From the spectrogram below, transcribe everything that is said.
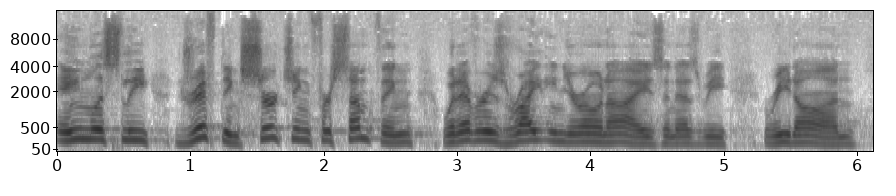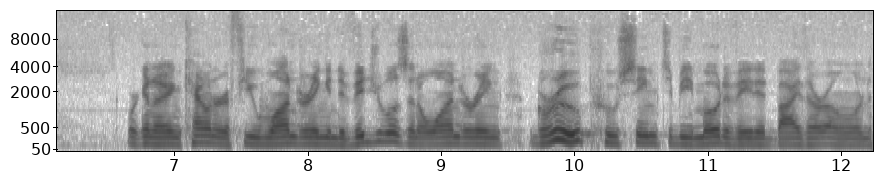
aimlessly drifting, searching for something, whatever is right in your own eyes. And as we read on, we're going to encounter a few wandering individuals and a wandering group who seem to be motivated by their own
